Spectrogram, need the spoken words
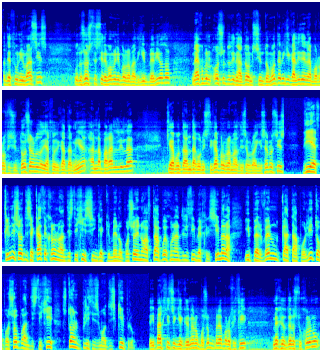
Θα τεθούν οι βάσεις, ούτως ώστε στην επόμενη προγραμματική περίοδο να έχουμε όσο το δυνατόν συντομότερη και καλύτερη απορρόφηση τόσο από τα διαρθρωτικά ταμεία, αλλά παράλληλα και από τα ανταγωνιστικά προγράμματα της Ευρωπαϊκής Ένωσης. Διευκρίνησε ότι σε κάθε χρόνο αντιστοιχεί συγκεκριμένο ποσό, ενώ αυτά που έχουν αντιληφθεί μέχρι σήμερα υπερβαίνουν κατά πολύ το ποσό που αντιστοιχεί στον πληθυσμό της Κύπρου. Υπάρχει συγκεκριμένο ποσό που πρέπει να απορροφηθεί μέχρι το τέλος του χρόνου.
